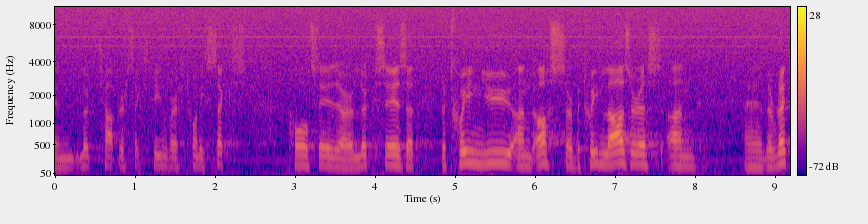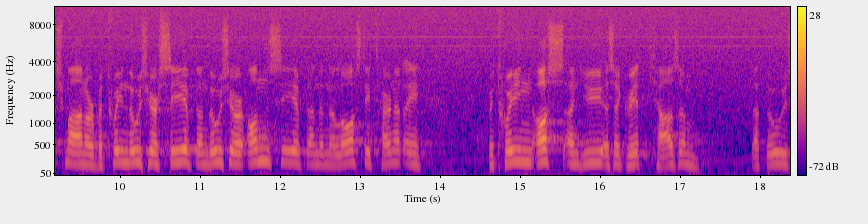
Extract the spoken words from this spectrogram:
In Luke chapter 16, verse 26, Paul says, or Luke says that between you and us, or between Lazarus and uh, the rich man, or between those who are saved and those who are unsaved and in the lost eternity, between us and you is a great chasm that those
